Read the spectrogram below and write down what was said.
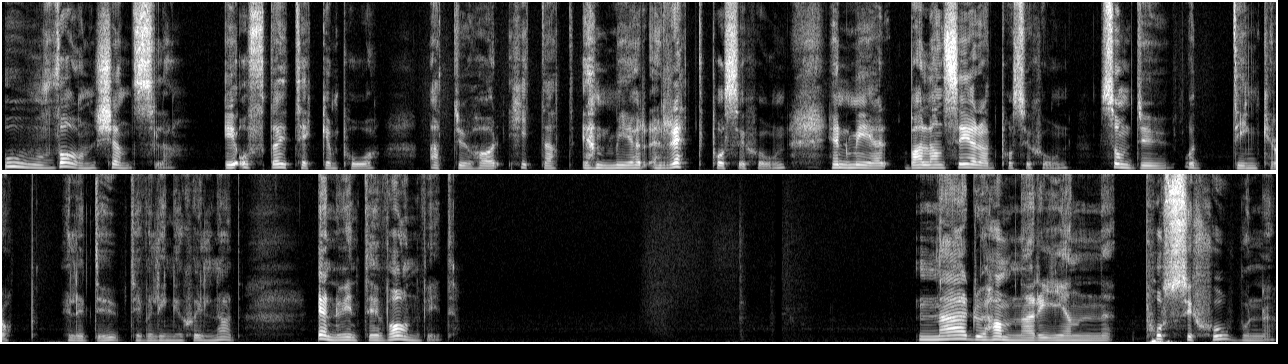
ovan känsla är ofta ett tecken på att du har hittat en mer rätt position, en mer balanserad position som du och din kropp, eller du, det är väl ingen skillnad, ännu inte är van vid. När du hamnar i en position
